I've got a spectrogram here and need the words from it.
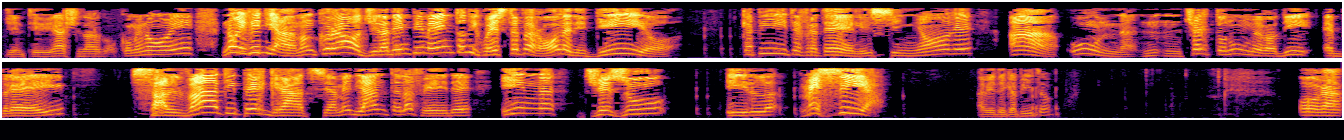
gentili di nascita come noi, noi vediamo ancora oggi l'adempimento di queste parole di Dio. Capite, fratelli, il Signore ha un, un certo numero di ebrei salvati per grazia mediante la fede in Gesù il Messia. Avete capito? Ora,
